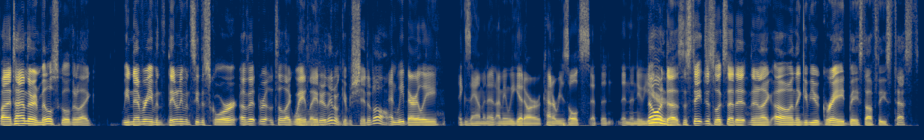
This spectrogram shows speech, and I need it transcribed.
by the time they're in middle school, they're like, we never even they don't even see the score of it re- until like way later. They don't give a shit at all. and we barely examine it. I mean, we get our kind of results at the in the new year. no one does. The state just looks at it and they're like, oh, and they give you a grade based off these tests,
